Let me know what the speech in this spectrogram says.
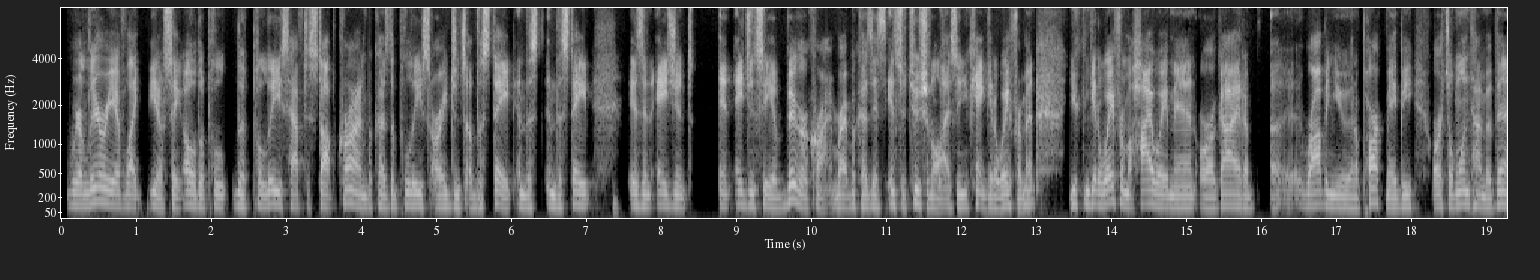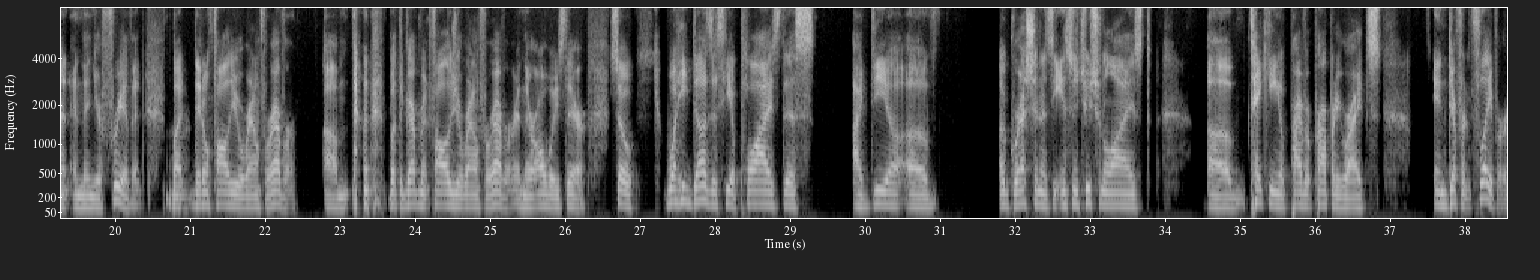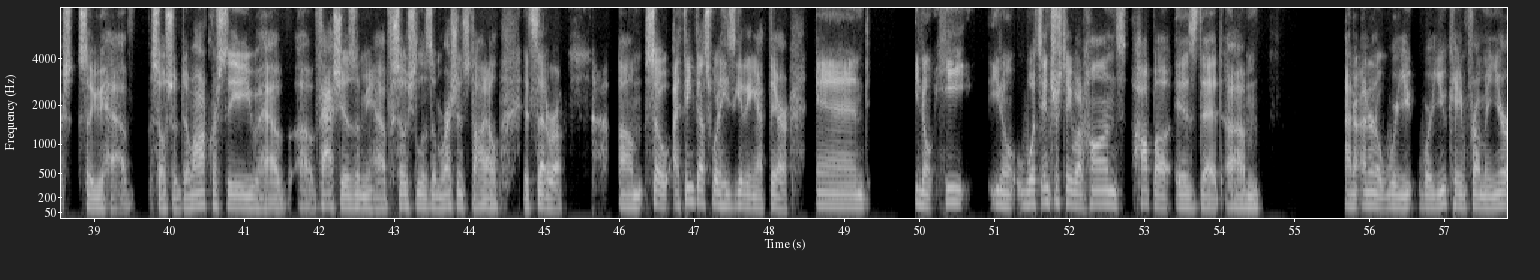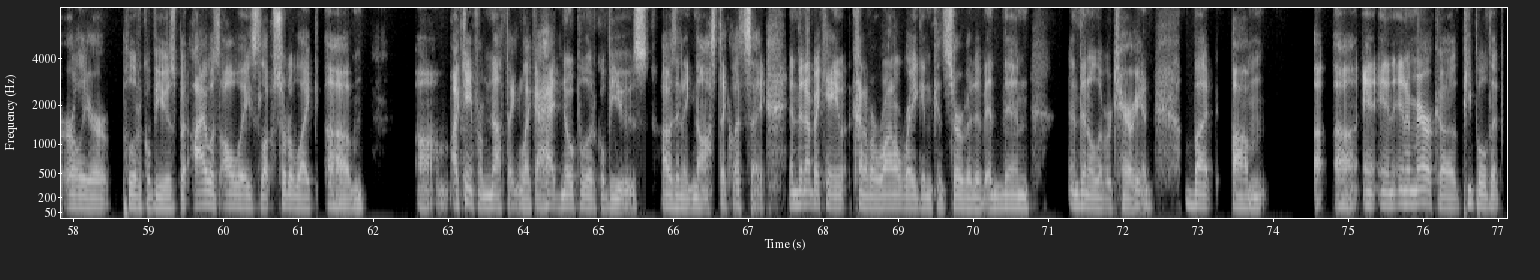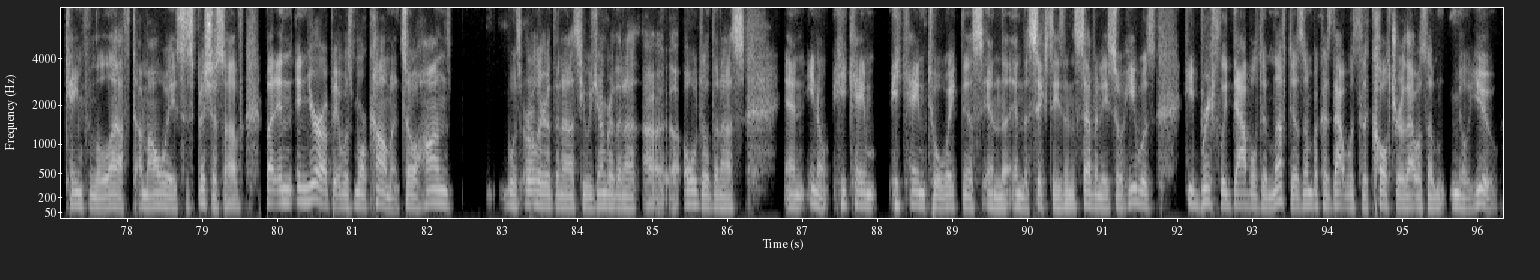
we're leery of like you know say oh the pol- the police have to stop crime because the police are agents of the state and the and the state is an agent an agency of bigger crime, right? Because it's institutionalized and you can't get away from it. You can get away from a highwayman or a guy at a uh, robbing you in a park, maybe, or it's a one-time event and then you're free of it. But mm. they don't follow you around forever. Um, but the government follows you around forever, and they're always there. So what he does is he applies this idea of aggression as the institutionalized uh, taking of private property rights in different flavors. So you have social democracy, you have uh, fascism, you have socialism, Russian style, etc. Um, so I think that's what he's getting at there. And you know, he, you know, what's interesting about Hans Hoppe is that um, I don't, I don't know where you where you came from in your earlier political views, but I was always lo- sort of like um, um, I came from nothing. Like I had no political views. I was an agnostic, let's say, and then I became kind of a Ronald Reagan conservative, and then and then a libertarian. But um, uh, uh, and, and, in America, people that came from the left, I'm always suspicious of. But in, in Europe, it was more common. So Hans was earlier than us. He was younger than us, uh, uh, older than us, and you know he came he came to awakeness in the in the 60s and the 70s. So he was he briefly dabbled in leftism because that was the culture, that was a milieu.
